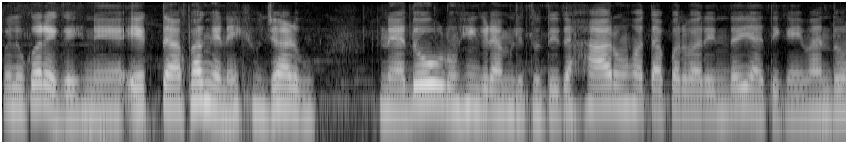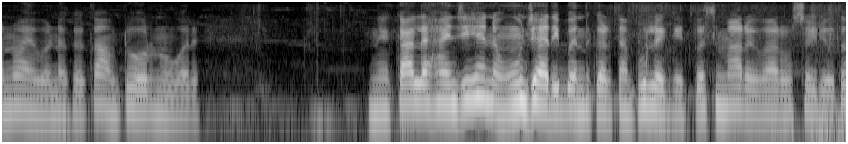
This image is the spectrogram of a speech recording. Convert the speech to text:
પેલું કરે ગઈ ને એક તો આ ભાંગે નાખ્યું ઝાડવું ને આ દોવડું હિંગડામાં લીધું તે. તો સારું હતા, પરવારીને દયાથી કંઈ વાંધો ન આવ્યો, નકર કામ ઢોરનું વરે. ને કાલે હાંજી હે ને હું જારી બંધ કરતા ભૂલાઈ ગઈ. પછી મારો વારો સડ્યો તો.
